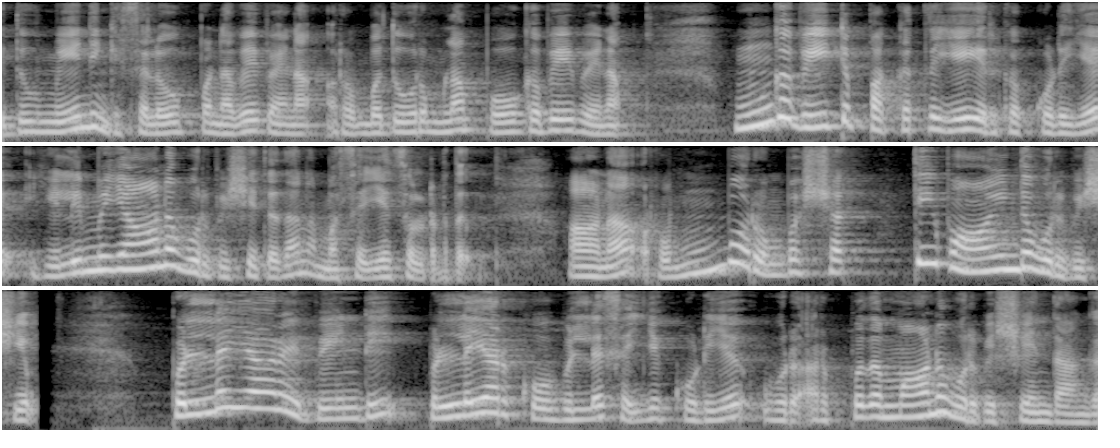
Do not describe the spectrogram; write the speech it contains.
எதுவுமே நீங்கள் செலவு பண்ணவே வேணாம். ரொம்ப தூரம்லாம் போகவே வேணாம். உங்கள் வீட்டு பக்கத்துலேயே இருக்கக்கூடிய எளிமையான ஒரு விஷயத்தை தான் நம்ம செய்ய சொல்கிறது ஆனால் ரொம்ப ரொம்ப சக்தி வாய்ந்த ஒரு விஷயம். பிள்ளையாரை வேண்டி பிள்ளையார் கோவிலில் செய்யக்கூடிய ஒரு அற்புதமான ஒரு விஷயந்தாங்க.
